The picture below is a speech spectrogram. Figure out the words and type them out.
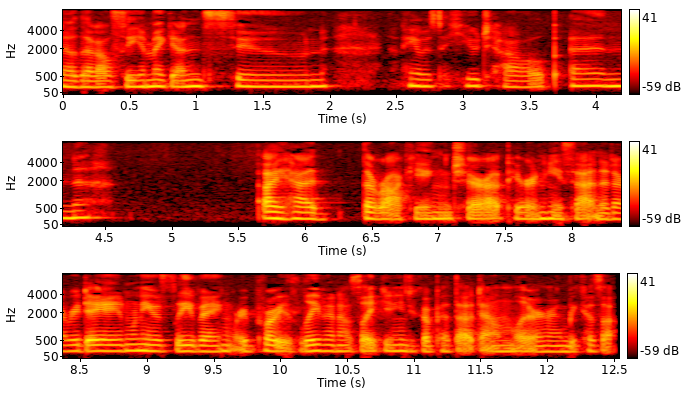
know that I'll see him again soon. And he was a huge help. And I had the rocking chair up here and he sat in it every day. And when he was leaving, right before he was leaving, I was like, You need to go put that down in the living room because I,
